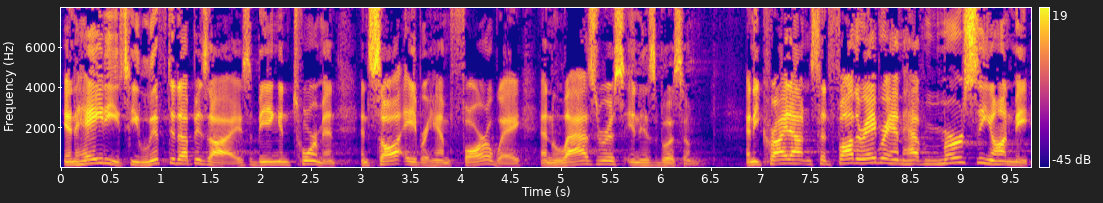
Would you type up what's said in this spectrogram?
In Hades, he lifted up his eyes, being in torment, and saw Abraham far away and Lazarus in his bosom. And he cried out and said, Father Abraham, have mercy on me,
